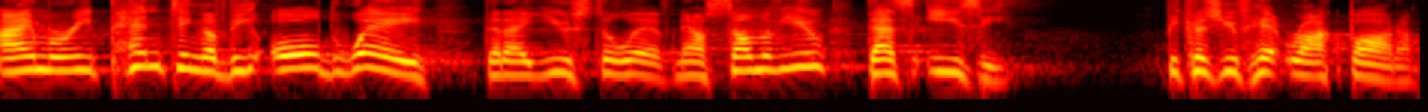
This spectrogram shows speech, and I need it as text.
I'm repenting of the old way that I used to live. Now, some of you, that's easy because you've hit rock bottom.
